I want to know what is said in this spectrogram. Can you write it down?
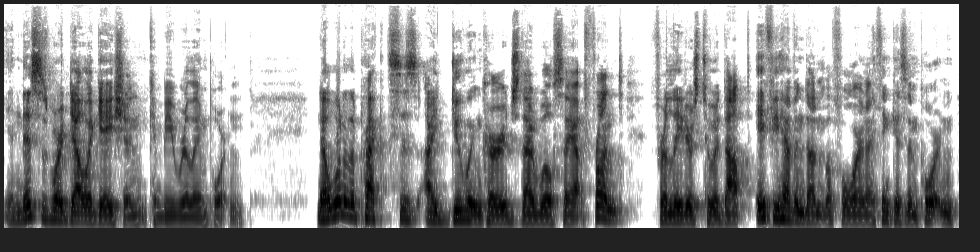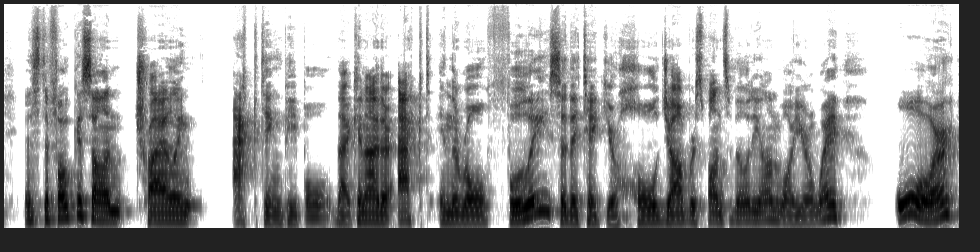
And this is where delegation can be really important. Now, one of the practices I do encourage that I will say up front for leaders to adopt, if you haven't done it before, and I think is important, is to focus on trialing acting people that can either act in the role fully, so they take your whole job responsibility on while you're away, or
